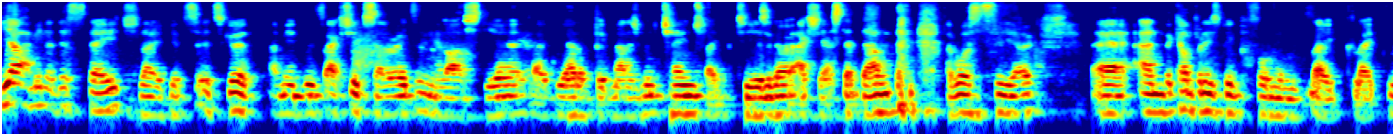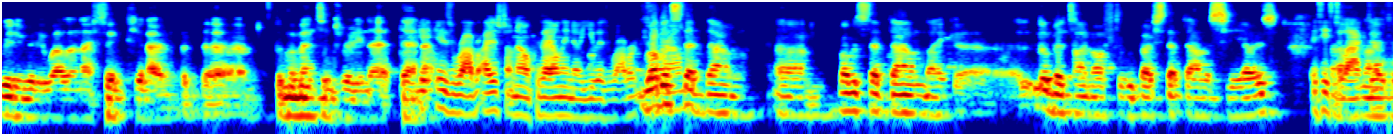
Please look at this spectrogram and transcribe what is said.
Yeah, I mean, at this stage, like it's it's good. I mean, we've actually accelerated in the last year. Like we had a big management change like two years ago. Actually, I stepped down. I was CEO, uh, and the company's been performing like like really really well and i think you know the the, the momentum's really there, there now. is robert i just don't know because i only know you as robert robert stepped down um, robert stepped down like uh, a little bit of time after we both stepped down as ceos is he still uh, active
